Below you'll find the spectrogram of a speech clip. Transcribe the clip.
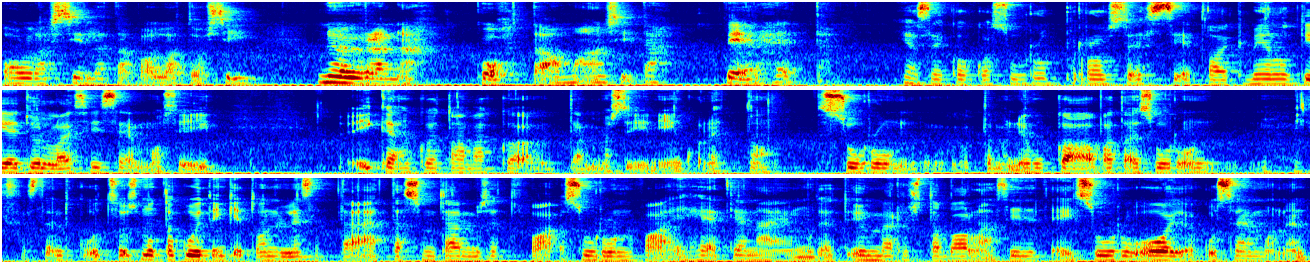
olla sillä tavalla tosi nöyränä kohtaamaan sitä perhettä. Ja se koko suruprosessi, että vaikka meillä on tietynlaisia semmoisia ikään kuin jotain vaikka tämmöisiä, niin kuin, että on surun, tämmöinen joku kaava tai surun, miksi sitä nyt kutsuisi, mutta kuitenkin on yleensä tämä, että tässä on tämmöiset va- surun vaiheet ja näin, mutta että ymmärrys tavallaan siitä, että ei suru ole joku semmoinen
